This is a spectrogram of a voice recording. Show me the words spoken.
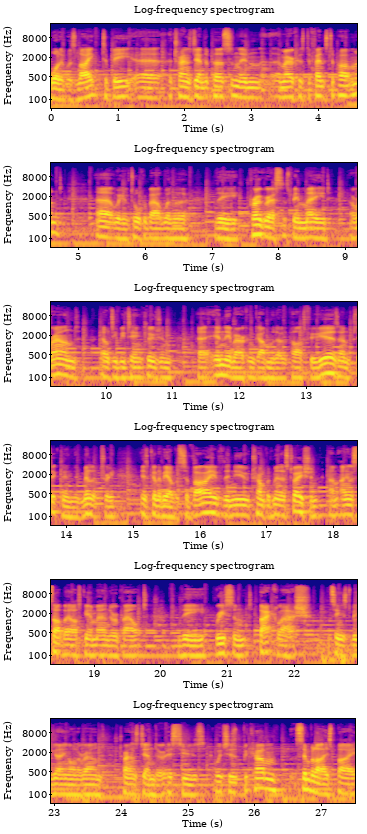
what it was like to be uh, a transgender person in America's Defense Department. Uh, we're going to talk about whether the progress that's been made around LGBT inclusion uh, in the American government over the past few years, and particularly in the military, is going to be able to survive the new Trump administration. Um, I'm going to start by asking Amanda about the recent backlash that seems to be going on around transgender issues, which has become symbolized by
